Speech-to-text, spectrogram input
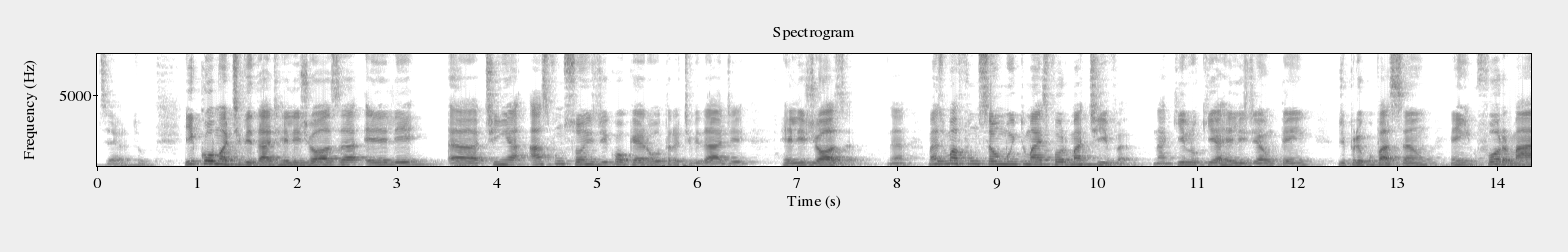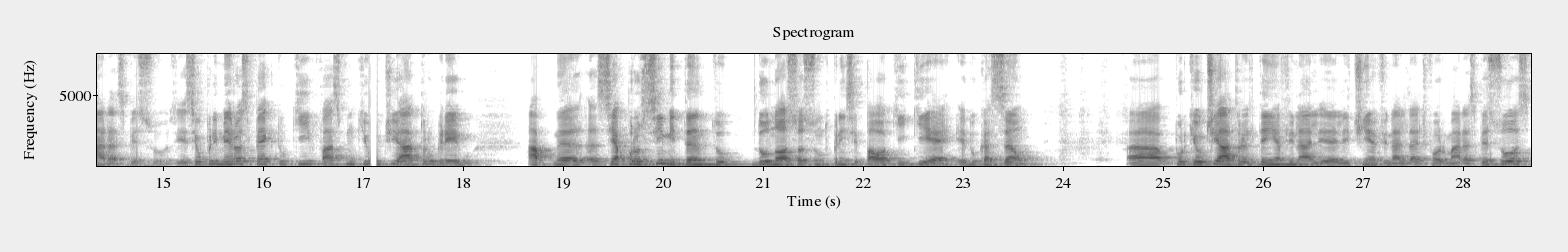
certo? E como atividade religiosa, ele uh, tinha as funções de qualquer outra atividade religiosa, né? mas uma função muito mais formativa, naquilo que a religião tem de preocupação em formar as pessoas. E esse é o primeiro aspecto que faz com que o teatro grego a, se aproxime tanto do nosso assunto principal aqui, que é educação. Uh, porque o teatro ele, tem a final, ele tinha a finalidade de formar as pessoas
